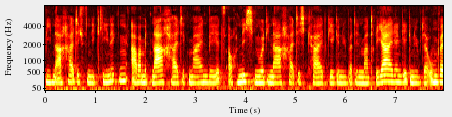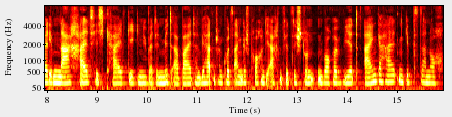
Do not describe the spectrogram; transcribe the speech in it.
wie nachhaltig sind die Kliniken? Aber mit nachhaltig meinen wir jetzt auch nicht nur die Nachhaltigkeit gegenüber den Materialien, gegenüber der Umwelt, eben Nachhaltigkeit gegenüber den Mitarbeitern. Wir hatten schon kurz angesprochen, die 48-Stunden-Woche wird eingehalten. Gibt es da noch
